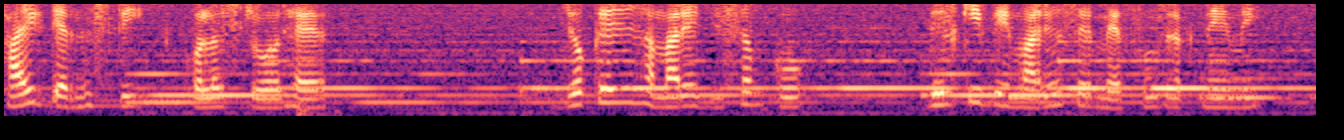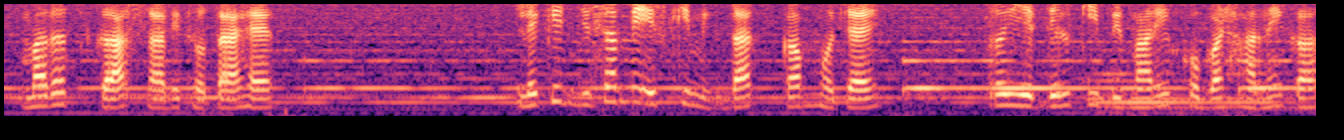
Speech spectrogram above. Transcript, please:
हाई डेंसिटी कोलेस्ट्रॉल है, जो कि हमारे जिसम को दिल की बीमारियों से महफूज रखने में मददगार साबित होता है। लेकिन जिसम में इसकी मकदार कम हो जाए तो ये दिल की बीमारी को बढ़ाने का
